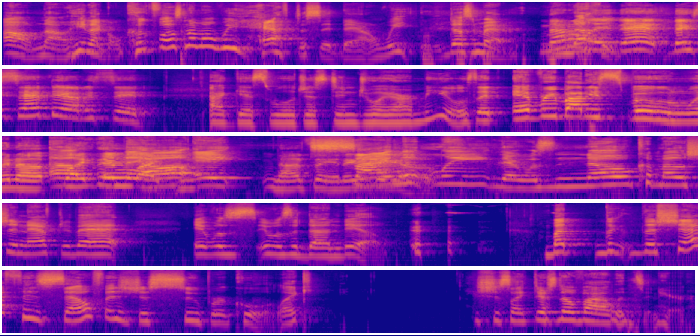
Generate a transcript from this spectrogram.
oh no, he not gonna cook for us no more. We have to sit down. We it doesn't matter. Not Nothing. only that, they sat down and said, "I guess we'll just enjoy our meals." And everybody's spoon went up. Uh, like they were they like, all ate not saying anything silently. There was no commotion after that. It was it was a done deal. but the the chef himself is just super cool. Like he's just like there's no violence in here.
